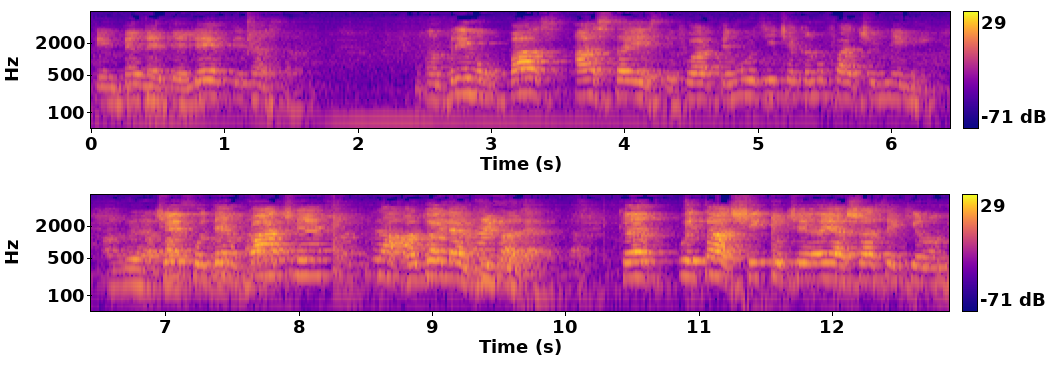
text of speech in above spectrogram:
prin PNDL, prin asta. În primul pas, asta este. Foarte mult zice că nu facem nimic. Al doilea Ce pas, putem da. face? Da, al doilea Triparea. Că, uitați, și cu ce ăia 6 km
